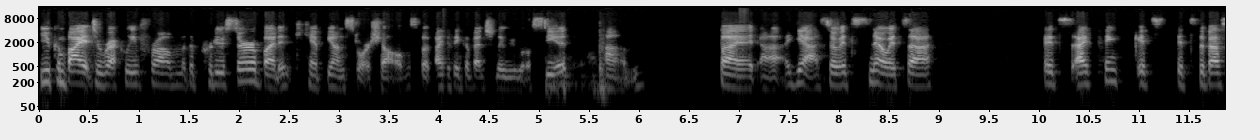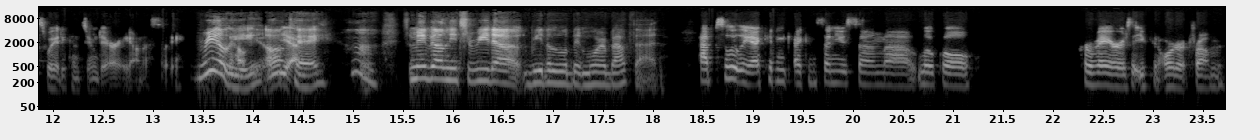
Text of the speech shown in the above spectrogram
you can buy it directly from the producer, but it can't be on store shelves. But I think eventually we will see it. Um, but uh, yeah, so it's no, it's uh, it's i think it's it's the best way to consume dairy honestly. Really? Okay yeah. huh. So maybe i'll need to read a read a little bit more about that. Absolutely. I can i can send you some uh, local purveyors that you can order it from.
